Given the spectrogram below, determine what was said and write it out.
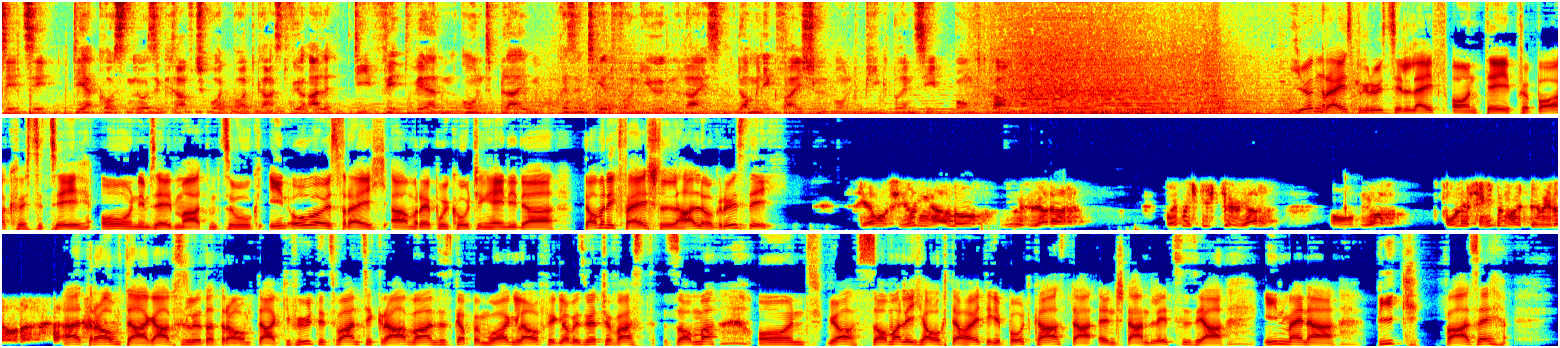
CC, der kostenlose Kraftsport-Podcast für alle, die fit werden und bleiben. Präsentiert von Jürgen Reis, Dominik Feischl und peakprinzip.com. Jürgen Reis begrüßt Sie live on tape für PowerQuest CC und im selben Atemzug in Oberösterreich am Red Bull Coaching Handy da Dominik Feischl. Hallo, grüß dich. Servus Jürgen, hallo, liebe Hörer. Freut mich, dich zu hören. Und ja, volle Sendung heute wieder, oder? Ein Traumtag, absoluter Traumtag. Gefühlte 20 Grad waren es gerade beim Morgenlauf. Ich glaube, es wird schon fast Sommer. Und ja, sommerlich auch der heutige Podcast entstand letztes Jahr in meiner Peak-Phase.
